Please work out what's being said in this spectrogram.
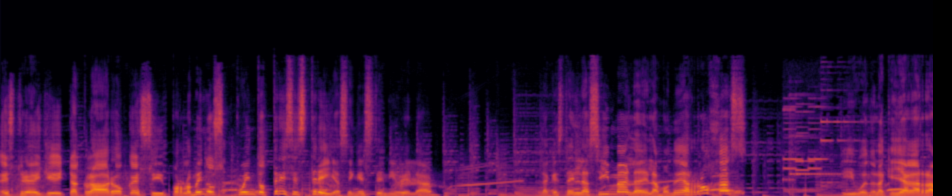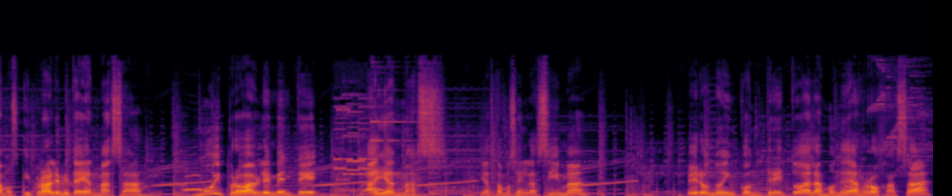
Estrellita, claro que sí. Por lo menos cuento tres estrellas en este nivel, ¿ah? La que está en la cima, la de las monedas rojas. Y bueno, la que ya agarramos. Y probablemente hayan más, ¿ah? Muy probablemente hayan más. Ya estamos en la cima. Pero no encontré todas las monedas rojas, ¿ah?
